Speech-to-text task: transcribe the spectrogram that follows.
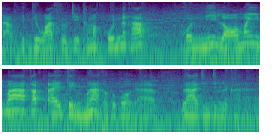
จากพิธีวัตรสุจิธรรมกุลนะครับ คนนี้หล่อไม่มากครับแต่เก่งมากครับพ่อๆครับ ลาจริงๆแหละครับ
